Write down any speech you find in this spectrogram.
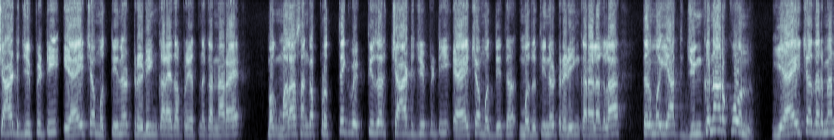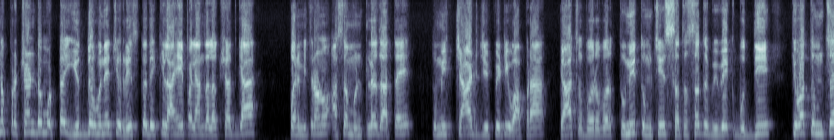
चार्ट जीपीटी एआयच्या मदतीनं ट्रेडिंग करायचा प्रयत्न करणार आहे. मग मला सांगा प्रत्येक व्यक्ती जर चॅट जीपीटी एआयच्या मदतीनं ट्रेडिंग करायला लागला तर मग यात जिंकणार कोण? एआयच्या दरम्यान प्रचंड मोठं युद्ध होण्याची रिस्क देखील आहे पहिल्यांदा लक्षात घ्या. पण मित्रांनो असं म्हटलं जात आहे तुम्ही चार्ट जीपीटी वापरा. त्याचबरोबर तुम्ही तुमची सतसत विवेक बुद्धी किंवा तुमचं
